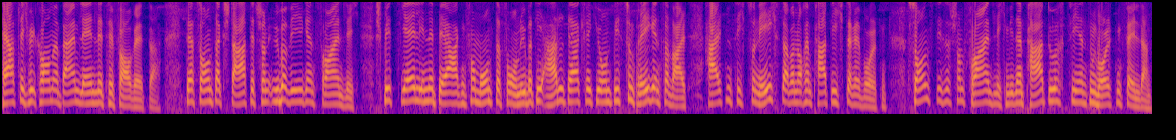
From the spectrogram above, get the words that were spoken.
Herzlich willkommen beim Ländle TV Wetter. Der Sonntag startet schon überwiegend freundlich. Speziell in den Bergen vom Montafon über die Adelbergregion bis zum Bregenzer Wald halten sich zunächst aber noch ein paar dichtere Wolken. Sonst ist es schon freundlich mit ein paar durchziehenden Wolkenfeldern.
